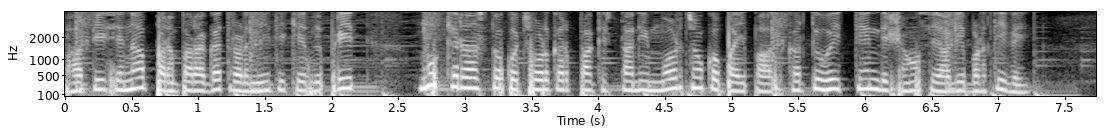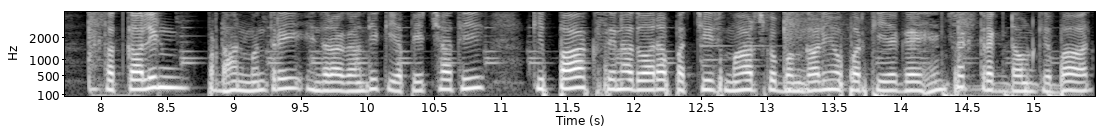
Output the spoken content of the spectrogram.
भारतीय सेना परंपरागत रणनीति के विपरीत मुख्य रास्तों को छोड़कर पाकिस्तानी मोर्चों को बाईपास करती हुई तीन दिशाओं से आगे बढ़ती गई। तत्कालीन प्रधानमंत्री इंदिरा गांधी की अपेक्षा थी कि पाक सेना द्वारा 25 मार्च को बंगालियों पर किए गए हिंसक क्रैकडाउन के बाद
